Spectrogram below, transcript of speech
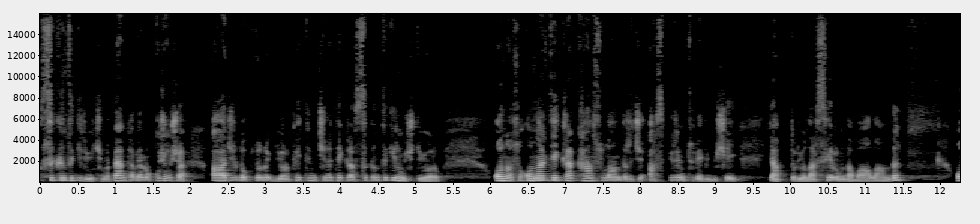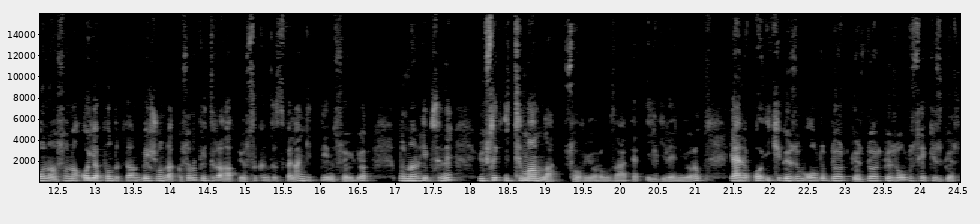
sıkıntı giriyor içime. Ben tabii hemen koşa koşa acil doktoruna gidiyorum. Fethi'nin içine tekrar sıkıntı girmiş diyorum. Ondan sonra onlar tekrar kan sulandırıcı aspirin türevi bir şey yaptırıyorlar. Serum da bağlandı. Ondan sonra o yapıldıktan 5-10 dakika sonra Fethi rahatlıyor. Sıkıntısı falan gittiğini söylüyor. Bunların hepsini yüksek itimamla soruyorum zaten. ilgileniyorum. Yani o iki gözüm oldu dört göz. Dört göz oldu sekiz göz.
